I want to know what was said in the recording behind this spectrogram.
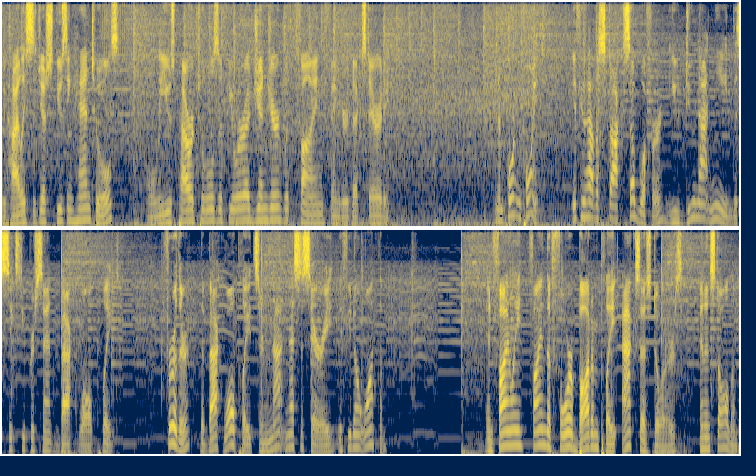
We highly suggest using hand tools. Only use power tools if you are a ginger with fine finger dexterity. An important point. If you have a stock subwoofer, you do not need the 60% back wall plate. Further, the back wall plates are not necessary if you don't want them. And finally, find the four bottom plate access doors and install them.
